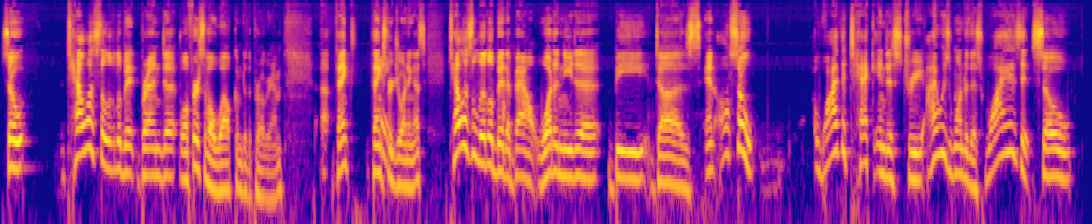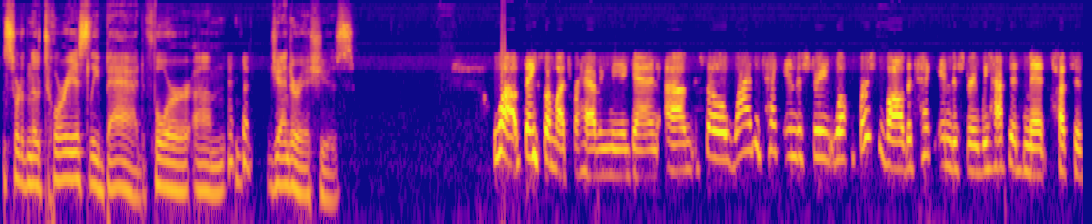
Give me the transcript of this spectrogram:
So, tell us a little bit, Brenda. Well, first of all, welcome to the program. Uh, thanks, thanks for joining us. Tell us a little bit about what Anita B does, and also why the tech industry. I always wonder this: why is it so sort of notoriously bad for um, gender issues? Well, thanks so much for having me again. Um, so, why the tech industry? Well, first of all, the tech industry, we have to admit, touches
